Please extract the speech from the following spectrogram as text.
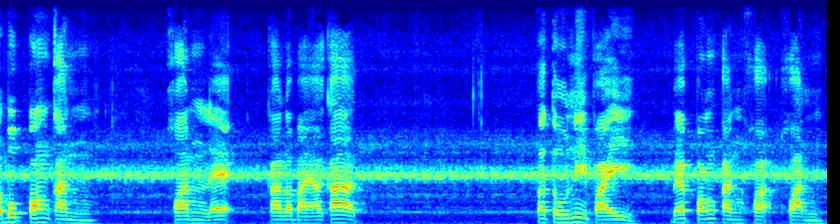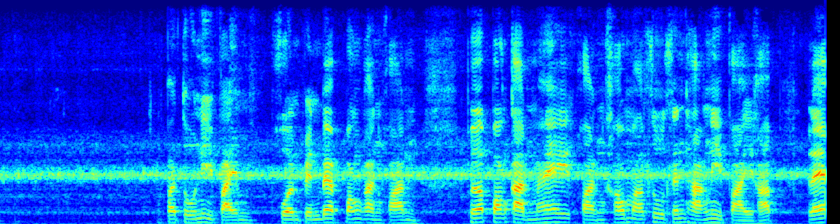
ระบบป้องกันควันและการระบายอากาศ ประตูหนีไฟแบบป้องกันควัน ประตูหนีไฟควรเป็นแบบป้องกันควัน เพื่อป้องกันไม่ให้ควันเข้ามาสู่เส้นทางหนีไฟครับ และ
